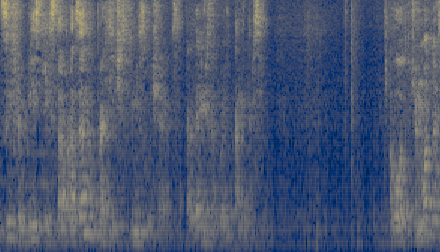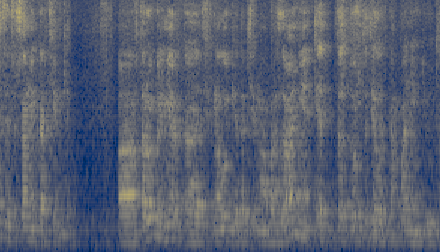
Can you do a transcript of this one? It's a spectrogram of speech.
цифры близкие к 100% практически не случаются, когда речь заходит о конверсии. Вот, к чему относятся эти самые картинки. А, Второй пример э, технологии адаптивного образования – это то, что делает компания Newton.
